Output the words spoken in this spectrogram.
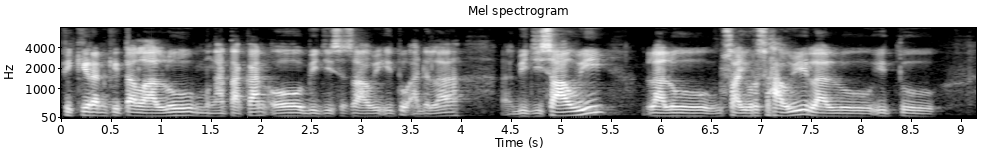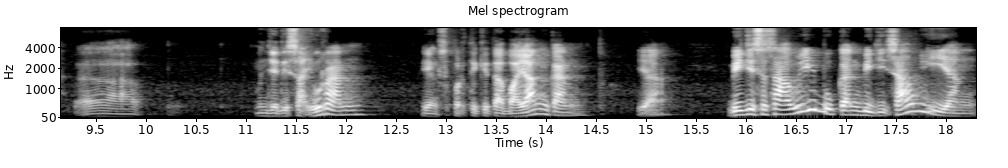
pikiran kita lalu mengatakan oh biji sesawi itu adalah eh, biji sawi lalu sayur sawi lalu itu uh, menjadi sayuran yang seperti kita bayangkan ya. Biji sesawi bukan biji sawi yang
